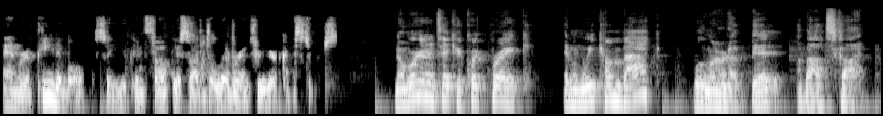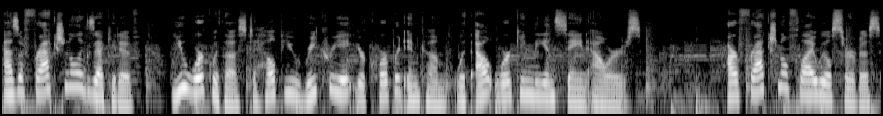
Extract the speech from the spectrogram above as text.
and repeatable so you can focus on delivering for your customers. Now we're going to take a quick break. And when we come back, we'll learn a bit about Scott. As a fractional executive, you work with us to help you recreate your corporate income without working the insane hours. Our fractional flywheel service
